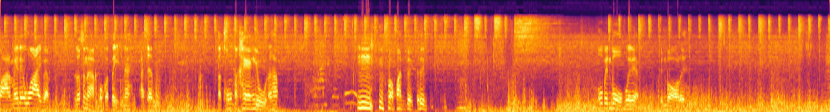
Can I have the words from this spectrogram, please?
วานไม่ได้ว่ายแบบ ลักษณะปกตินะ อาจจะตะคงตะแคงอยู่นะครับ อืมปลาวานเกิดตื้นโอ้เป็นโบกเลยเนี่ย เป็นบ่อเลย อื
